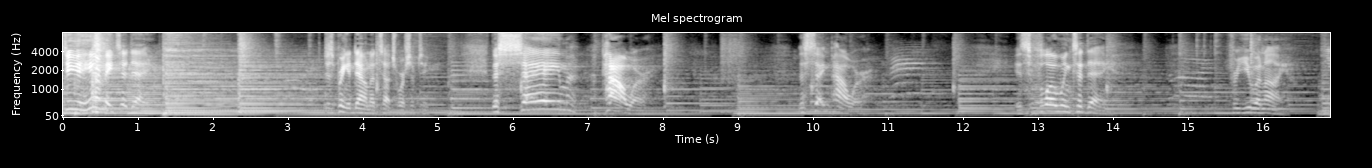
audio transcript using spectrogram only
Do you hear me today? Just bring it down a touch, worship team. The same power, the same power is flowing today for you and I.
